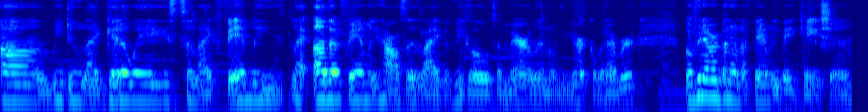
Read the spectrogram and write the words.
Um, we do like getaways to like families, like other family houses, like if we go to Maryland or New York or whatever. But we've never been on a family vacation.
